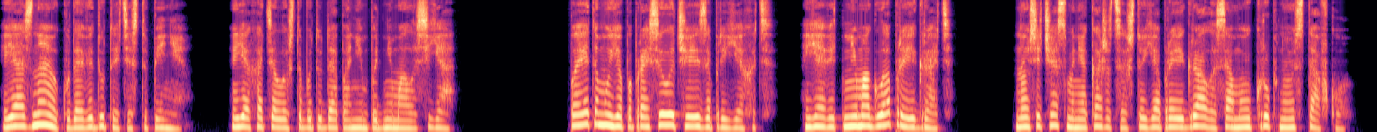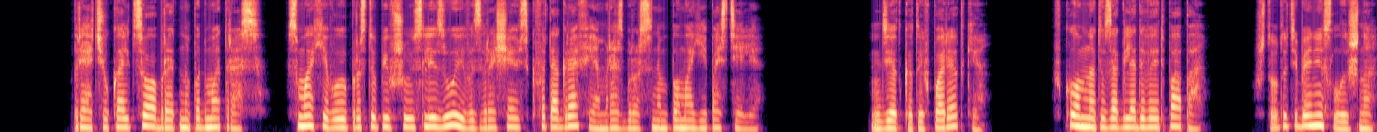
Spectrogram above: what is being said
Я знаю, куда ведут эти ступени. Я хотела, чтобы туда по ним поднималась я. Поэтому я попросила Чейза приехать. Я ведь не могла проиграть. Но сейчас мне кажется, что я проиграла самую крупную ставку — Прячу кольцо обратно под матрас. Смахиваю проступившую слезу и возвращаюсь к фотографиям, разбросанным по моей постели. «Детка, ты в порядке?» В комнату заглядывает папа. «Что-то тебя не слышно».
